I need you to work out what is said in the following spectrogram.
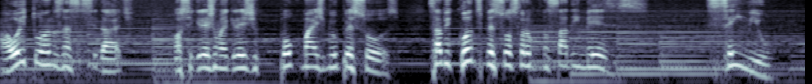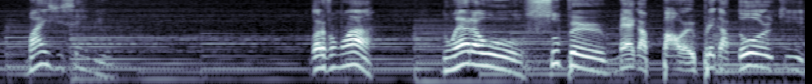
há oito anos nessa cidade. Nossa igreja é uma igreja de pouco mais de mil pessoas. Sabe quantas pessoas foram alcançadas em meses? Cem mil. Mais de cem mil. Agora vamos lá não era o super mega power pregador que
